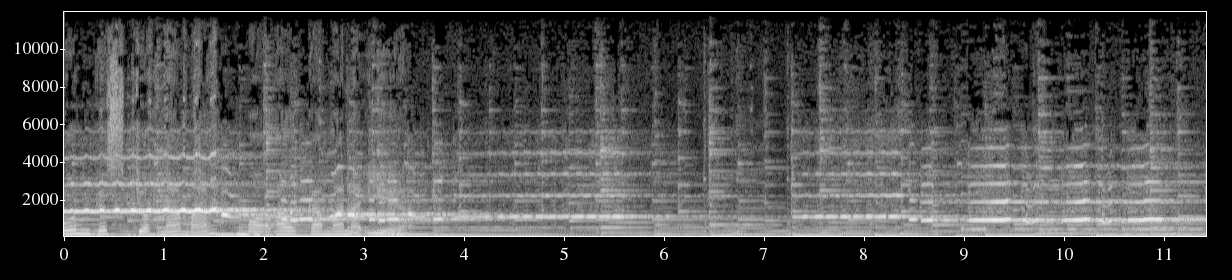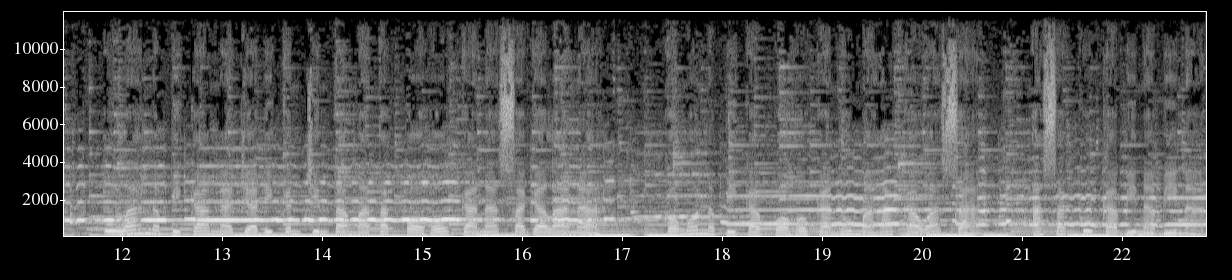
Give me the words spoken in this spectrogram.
Mun joh nama moal kamana ieu Ulah nepika ngajadikan cinta mata poho kana sagalana. Komo nepika poho kanu maha kawasa. Asaku kabina-bina.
